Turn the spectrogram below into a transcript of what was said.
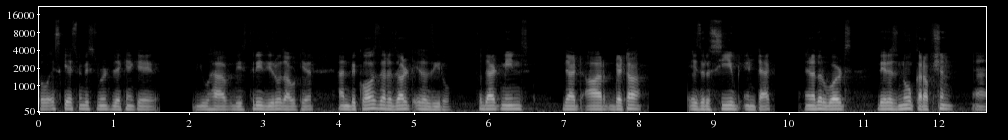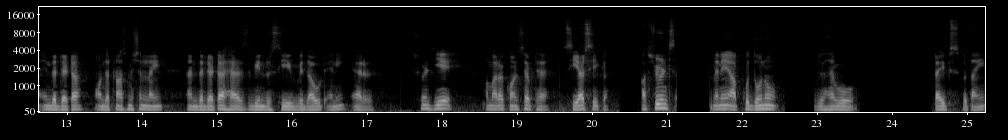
تو اس کیس میں بھی اسٹوڈنٹس دیکھیں کہ you have these three zeros out here and because the result is a zero so that means that our data is received intact in other words there is no corruption in the data on the transmission line and the data has been receive without any اینی اسٹوڈنٹس یہ ہمارا کانسیپٹ ہے سی آر سی کا اب اسٹوڈنٹس میں نے آپ کو دونوں جو ہیں وہ ٹائپس بتائیں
